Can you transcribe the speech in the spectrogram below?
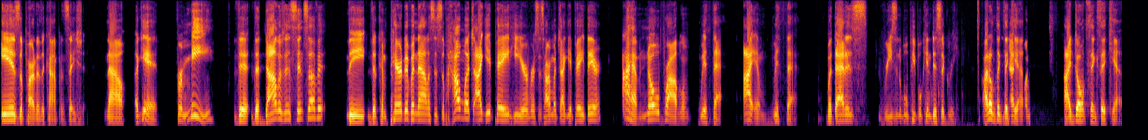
is a part of the compensation. Now, again, for me, the the dollars and cents of it the the comparative analysis of how much I get paid here versus how much I get paid there, I have no problem with that. I am with that. But that is reasonable people can disagree. I don't think they That's can. One. I don't think they can.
